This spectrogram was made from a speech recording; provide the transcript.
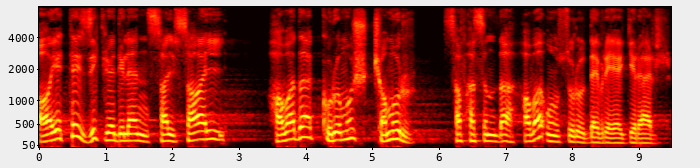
Ayette zikredilen salsal, havada kurumuş çamur safhasında hava unsuru devreye girer.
